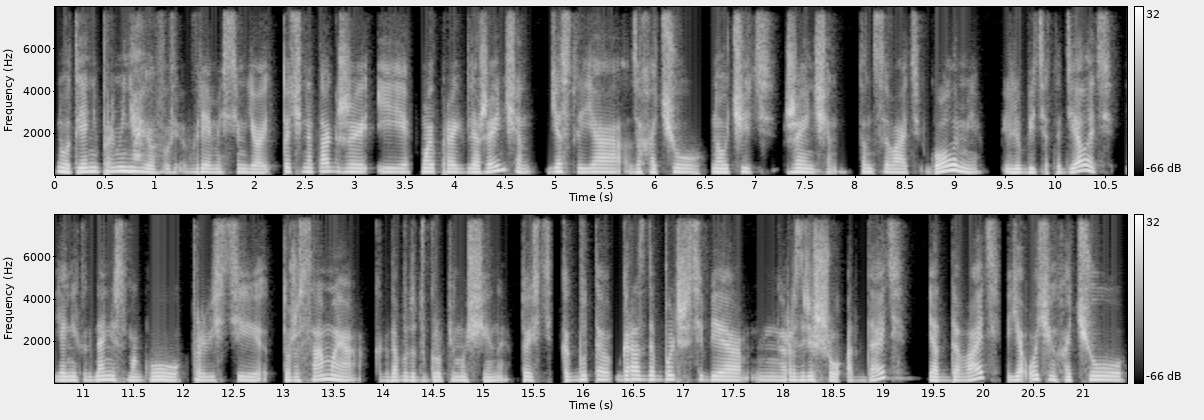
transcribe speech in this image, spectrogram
Ну вот я не променяю время с семьей. Точно так же и мой проект для женщин. Если я захочу научить женщин танцевать голыми, и любить это делать, я никогда не смогу провести то же самое, когда будут в группе мужчины. То есть как будто гораздо больше себе разрешу отдать и отдавать. Я очень хочу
